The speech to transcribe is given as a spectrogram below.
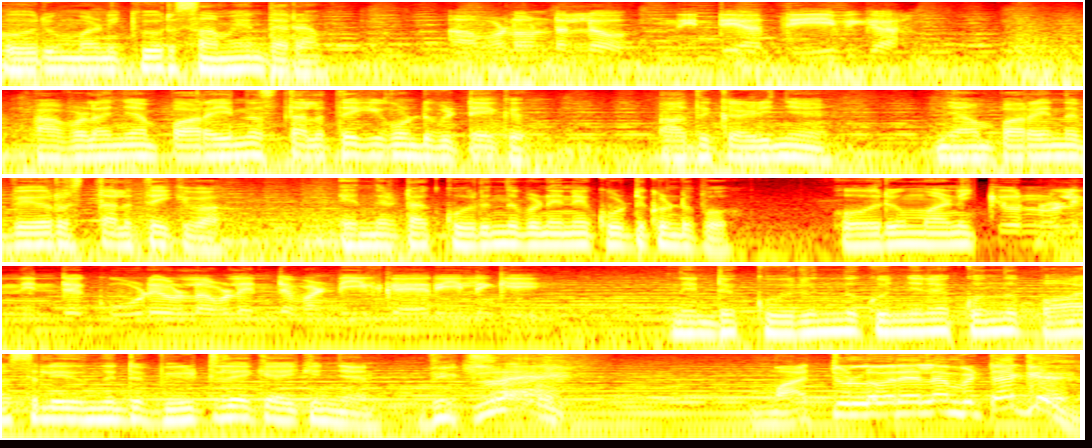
ഒരു മണിക്കൂർ സമയം തരാം. അവളുണ്ടല്ലോ നിന്റെ ആ ദേവിക. അവളെ ഞാൻ പറയുന്ന സ്ഥലത്തേക്ക് കൊണ്ട് വിട്ടേക്ക്. അത് കഴിഞ്ഞ് ഞാൻ പറയുന്ന വേറൊരു സ്ഥലത്തേക്ക് വാ. എന്നിട്ട് ആ കുരുന്ന് പെണ്ണിനെ കൂട്ടിക്കൊണ്ടു പോ. ഒരു മണിക്കൂറിനുള്ളിൽ നിന്റെ കൂടെയുള്ളവൾ എന്റെ വണ്ടിയിൽ കയറിയില്ലെങ്കിൽ നിന്റെ കുരുന്ന് കുഞ്ഞിനെ കൊന്ന് പാഴ്സൽ ചെയ്ത് നിന്റെ വീട്ടിലേക്ക് അയക്കും ഞാൻ. വിക്ടറേ മറ്റുള്ളവരെല്ലാം വിട്ടേക്ക്.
